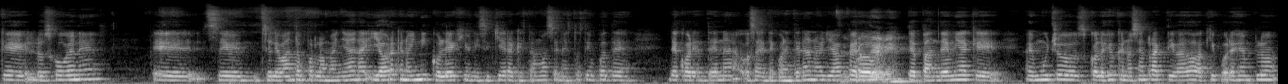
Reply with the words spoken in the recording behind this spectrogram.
que los jóvenes eh, se, se levantan por la mañana y ahora que no hay ni colegio, ni siquiera, que estamos en estos tiempos de, de cuarentena, o sea, de cuarentena no ya, De pero pandemia. de pandemia que hay muchos colegios que no se han reactivado. Aquí, por ejemplo,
